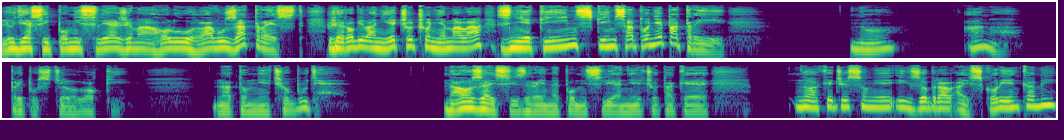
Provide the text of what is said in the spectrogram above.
Ľudia si pomyslia, že má holú hlavu za trest, že robila niečo, čo nemala, s niekým, s kým sa to nepatrí. No, áno, pripustil Loki. Na tom niečo bude. Naozaj si zrejme pomyslia niečo také. No a keďže som jej ich zobral aj s korienkami,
